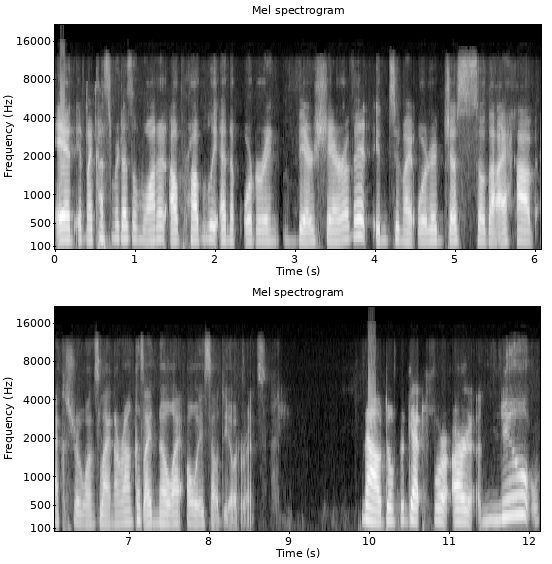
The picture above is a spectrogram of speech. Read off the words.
And if my customer doesn't want it, I'll probably end up ordering their share of it into my order just so that I have extra ones lying around because I know I always sell deodorants. Now, don't forget for our new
